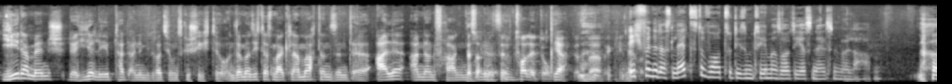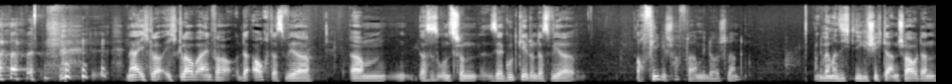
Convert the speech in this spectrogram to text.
Jeder Mensch, der hier lebt, hat eine Migrationsgeschichte. Und wenn man sich das mal klar macht, dann sind äh, alle anderen Fragen. Das war eine äh, tolle Doku. Ja. ich finde, das letzte Wort zu diesem Thema sollte jetzt Nelson Möller haben. Na, ich, glaub, ich glaube einfach auch, dass wir, ähm, dass es uns schon sehr gut geht und dass wir auch viel geschafft haben in Deutschland. Und wenn man sich die Geschichte anschaut, dann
